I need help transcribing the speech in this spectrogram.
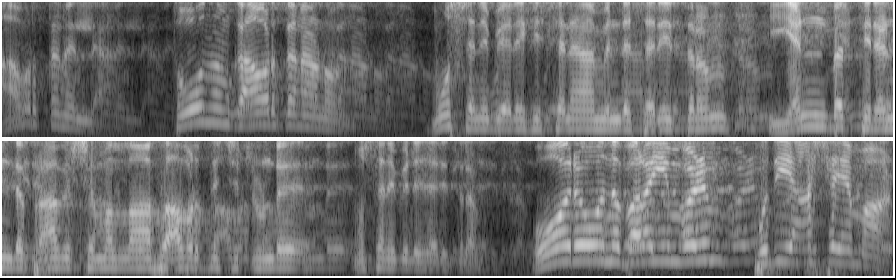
ആവർത്തനമില്ല തോന്നും നമുക്ക് ആവർത്തനാണോ? മൂസ നബി അലഹിസ്സലാമിന്റെ ചരിത്രം എൺപത്തിരണ്ട് പ്രാവശ്യം അള്ളാഹു ആവർത്തിച്ചിട്ടുണ്ട്. മൂസ നബിയുടെ ചരിത്രം. ഓരോന്ന് പറയുമ്പോഴും പുതിയ ആശയമാണ്.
